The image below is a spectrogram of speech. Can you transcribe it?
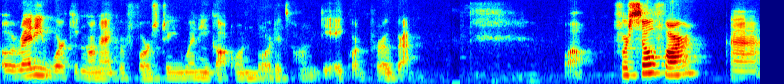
already working on agroforestry when he got onboarded on the Acorn program. Well, for so far, uh,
